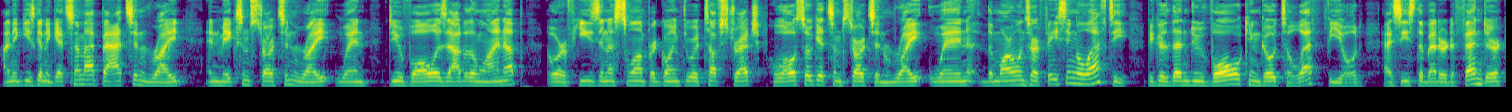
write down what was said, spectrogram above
I think he's going to get some at bats in right and make some starts in right when Duvall is out of the lineup or if he's in a slump or going through a tough stretch. He'll also get some starts in right when the Marlins are facing a lefty because then Duvall can go to left field as he's the better defender.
